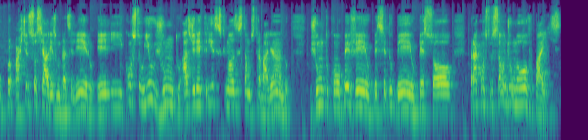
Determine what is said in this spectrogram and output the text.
o, Partido Socialismo Brasileiro, ele construiu junto as diretrizes que nós estamos trabalhando, junto com o PV, o PCdoB, o PSOL, para a construção de um novo país.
